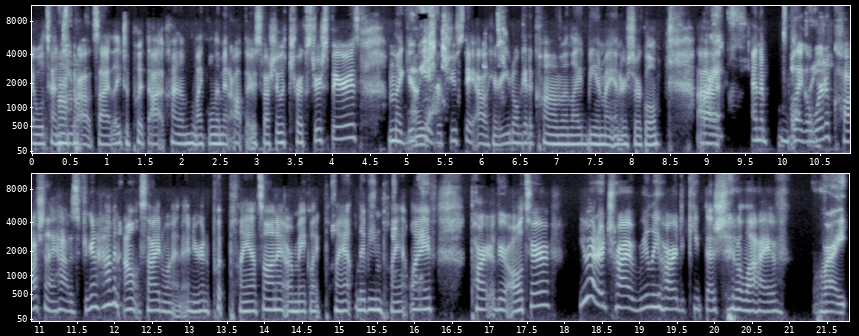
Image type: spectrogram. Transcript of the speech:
i will tend to you Uh-huh. outside like to put that kind of like limit out there especially with trickster spirits i'm like you're Oh, yeah. but you stay out here you don't get to come and like be in my inner circle uh, Right. and a, like a word of caution i have is if you're gonna have an outside one and you're gonna put plants on it or make like plant living plant life part of your altar you gotta try really hard to keep that shit alive Right,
